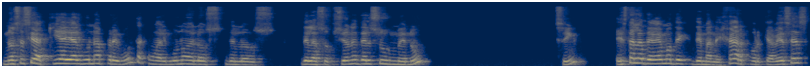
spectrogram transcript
No sé si aquí hay alguna pregunta con alguno de los de los de las opciones del submenú. ¿Sí? Estas las debemos de, manejar porque a veces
